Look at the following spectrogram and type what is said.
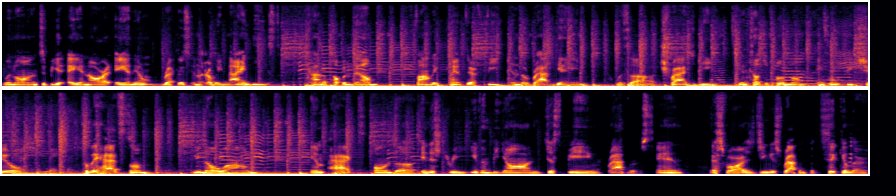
went on to be an A&R at A&M Records in the early 90s, kind of helping them finally plant their feet in the rap game with uh, Tragedy, The Intelligent Hoodlum, and Be Chill. So they had some, you know, um, impact on the industry even beyond just being rappers. And as far as Genius Rap in particular,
